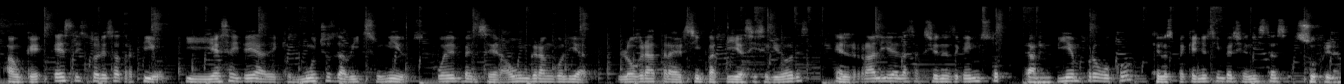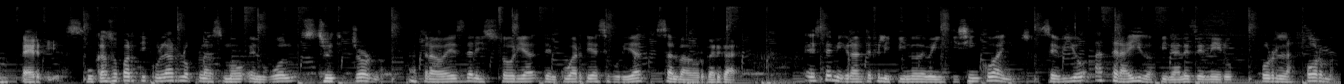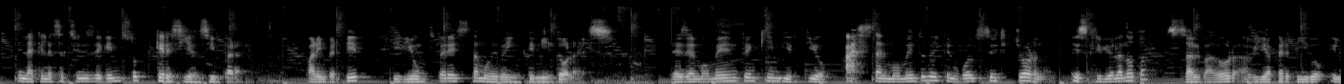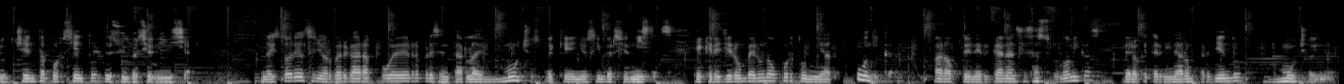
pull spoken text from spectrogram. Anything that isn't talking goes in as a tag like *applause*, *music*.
Aunque esta historia es atractiva y esa idea de que muchos Davids unidos pueden vencer a un gran Goliath logra atraer simpatías y seguidores, el rally de las acciones de GameStop también provocó que los pequeños inversionistas sufrieran pérdidas. Un caso particular lo plasmó el Wall Street Journal a través de la historia del guardia de seguridad Salvador Vergara. Este emigrante filipino de 25 años se vio atraído a finales de enero por la forma en la que las acciones de GameStop crecían sin parar para invertir pidió un préstamo de 20 mil dólares. Desde el momento en que invirtió hasta el momento en el que el Wall Street Journal escribió la nota, Salvador había perdido el 80% de su inversión inicial. La historia del señor Vergara puede representar la de muchos pequeños inversionistas que creyeron ver una oportunidad única para obtener ganancias astronómicas, pero que terminaron perdiendo mucho dinero.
